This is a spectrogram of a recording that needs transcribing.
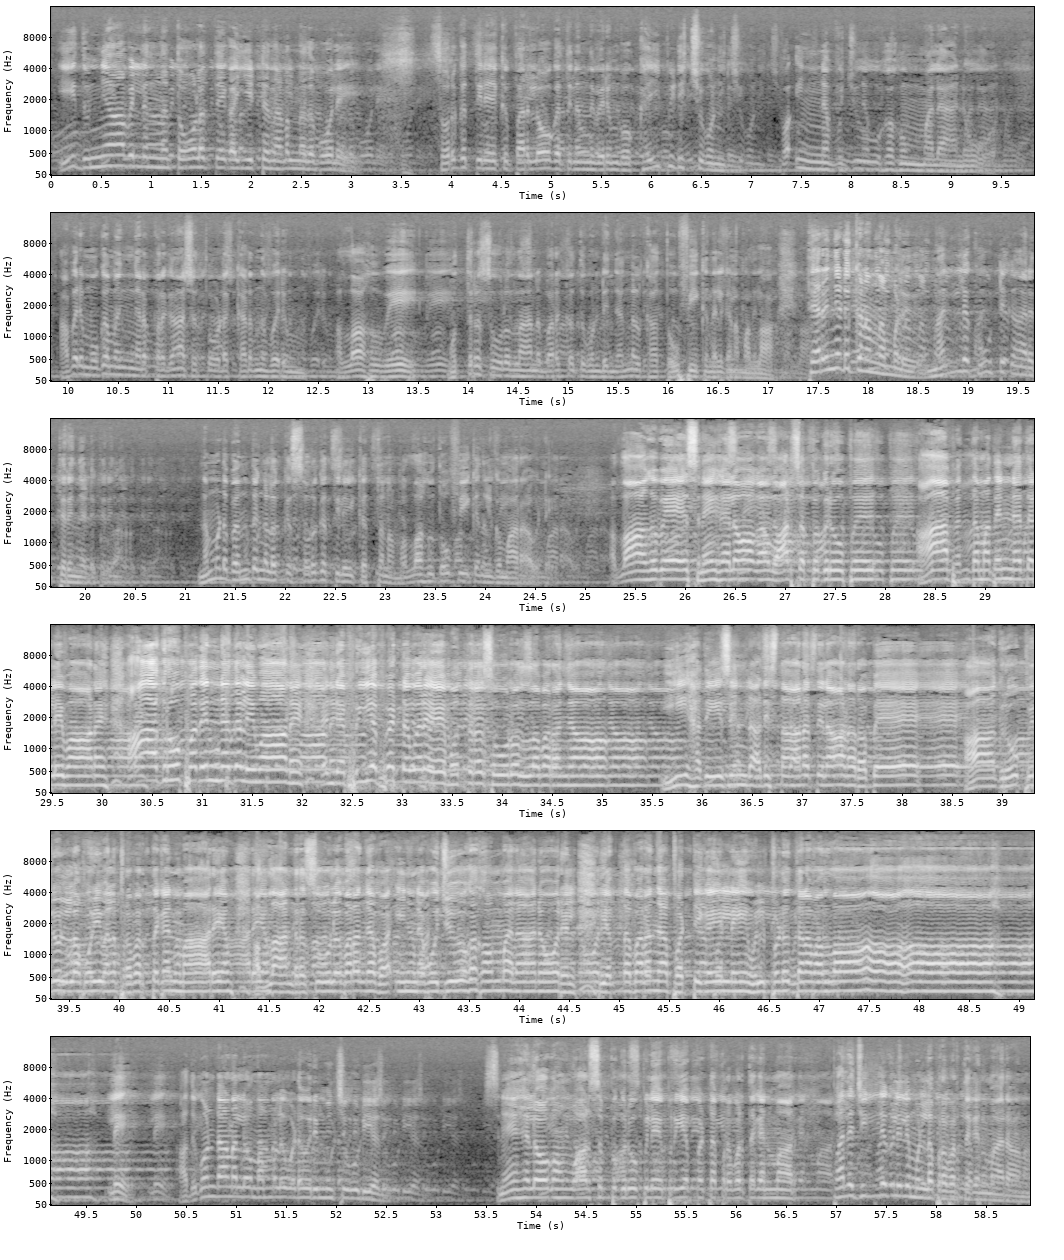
ഈ ദുന്യാവിൽ നിന്ന് തോളത്തെ കൈയിട്ട് നടന്നതുപോലെ സ്വർഗത്തിലേക്ക് പരലോകത്തിൽ നിന്ന് വരുമ്പോ കൈപിടിച്ചുകൊണ്ട് അവർ മുഖമെങ്ങനെ പ്രകാശത്തോടെ കടന്നു വരും? അള്ളാഹുവേ മുത്രസൂറുള്ളാന്ന് ബർക്കത്ത് കൊണ്ട് ഞങ്ങൾക്ക് ആ തോഫീക്ക് നൽകണം അല്ല. തെരഞ്ഞെടുക്കണം നമ്മൾ നല്ല കൂട്ടുകാരെ തിരഞ്ഞെടുക്കുക. നമ്മുടെ ബന്ധങ്ങളൊക്കെ സ്വർഗത്തിലേക്ക് എത്തണം. അള്ളാഹു തോഫീക്ക് നൽകുമാറാവില്ലേ അള്ളാഹുവേ സ്നേഹലോക വാട്സപ്പ് ഗ്രൂപ്പ്. ആ ബന്ധം അതിന്റെ തെളിവാണ്. ആ ഗ്രൂപ്പ് അതിന്റെ തെളിവാണ്. എന്റെ പ്രിയപ്പെട്ടവരെ മുത്രസൂറുള്ള പറഞ്ഞ ഈ ഹദീസിന്റെ അടിസ്ഥാനത്തിലാണ് റബ്ബേ ആ ഗ്രൂപ്പിലുള്ള മുഴുവൻ പ്രവർത്തകന്മാരെയും അള്ളാൻ റസൂൽ പറഞ്ഞ ഇന്ന വുജൂഹഹും അലാനൂരിൽ എന്ന് പറഞ്ഞ പട്ടികയിൽ നീ ഉൾപ്പെടുത്തണമല്ല. അതുകൊണ്ടാണല്ലോ നമ്മൾ ഇവിടെ ഒരുമിച്ച് കൂടിയത്. സ്നേഹലോകം വാട്സപ്പ് ഗ്രൂപ്പിലെ പ്രിയപ്പെട്ട പ്രവർത്തകന്മാർ പല ജില്ലകളിലുമുള്ള പ്രവർത്തകന്മാരാണ്.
